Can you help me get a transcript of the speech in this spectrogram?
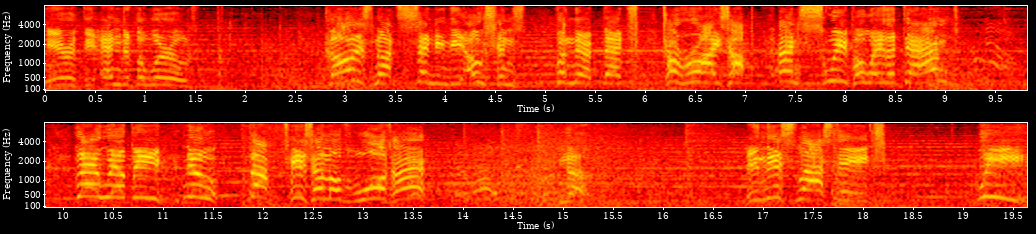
here at the end of the world, God is not sending the oceans from their beds to rise up and sweep away the damned. There will be no baptism of water. No. In this last age, we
